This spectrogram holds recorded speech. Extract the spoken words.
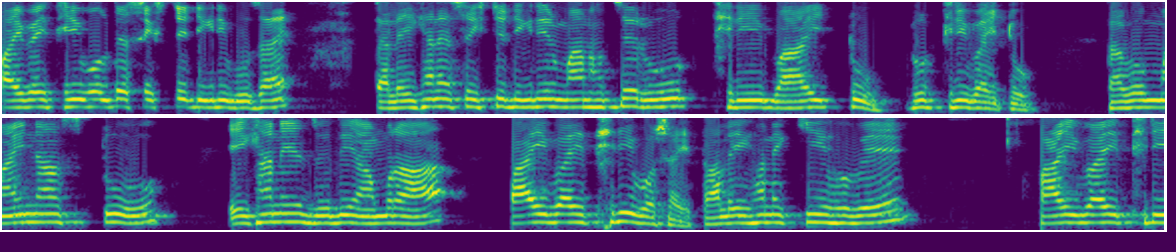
পাই বাই থ্রি বলতে সিক্সটি ডিগ্রি বোঝায়। তাহলে এখানে সিক্সটি ডিগ্রির মান হচ্ছে root three by two root three by two তারপর মাইনাস টু এখানে যদি আমরা পাই বাই থ্রি বসাই, তাহলে এখানে কি হবে? পাই বাই থ্রি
